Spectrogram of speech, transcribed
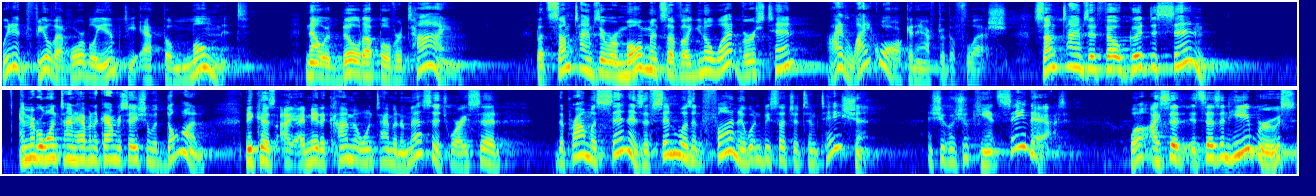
we didn't feel that horribly empty at the moment. Now, it built up over time. But sometimes there were moments of, like, you know what, verse 10? I like walking after the flesh. Sometimes it felt good to sin. I remember one time having a conversation with Dawn because I, I, made a comment one time in a message where I said, The problem with sin is if sin wasn't fun, it wouldn't be such a temptation. And she goes, You can't say that. Well, I said, It says in Hebrews,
